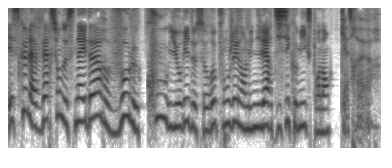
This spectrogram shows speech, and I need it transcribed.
Est-ce que la version de Snyder vaut le coup, Yuri, de se replonger dans l'univers DC Comics pendant 4 heures?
